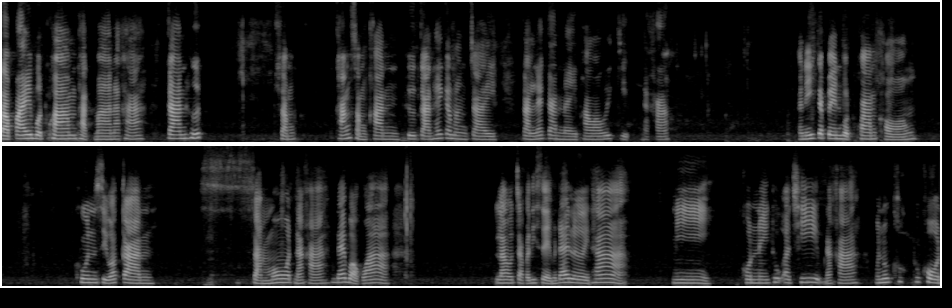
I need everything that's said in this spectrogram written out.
ต่อไปบทความถัดมานะคะ การฮึดครั้งสำคัญคือการให้กำลังใจกันและกันในภาวะวิกฤตนะคะ อันนี้จะเป็นบทความของคุณศิวการสัมโมดนะคะ ได้บอกว่า เราจะปฏิเสธไม่ได้เลยถ้ามีคนในทุกอาชีพนะคะ มนุษย์ทุกคน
